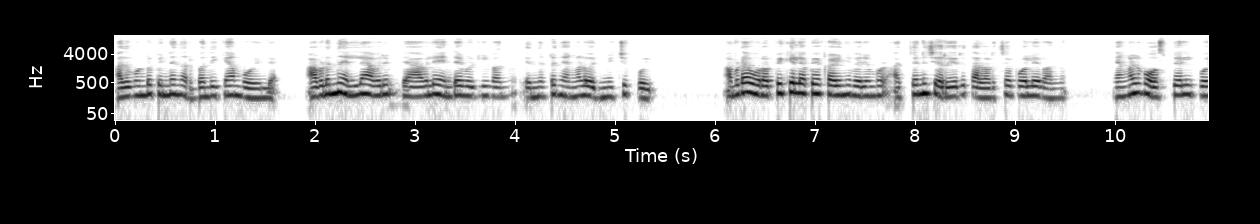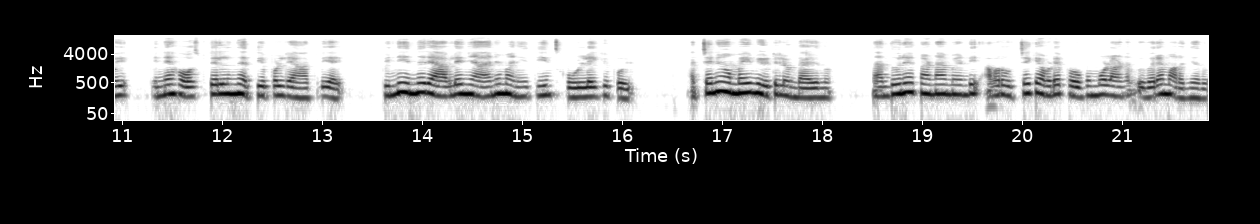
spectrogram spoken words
അതുകൊണ്ട് പിന്നെ നിർബന്ധിക്കാൻ പോയില്ല. അവിടുന്ന് എല്ലാവരും രാവിലെ എന്റെ വീട്ടിൽ വന്നു എന്നിട്ട് ഞങ്ങൾ ഒരുമിച്ച് പോയി. അവിടെ ഉറപ്പിക്കലൊക്കെ കഴിഞ്ഞ് വരുമ്പോൾ അച്ഛന് ചെറിയൊരു തളർച്ച പോലെ വന്നു. ഞങ്ങൾ ഹോസ്പിറ്റലിൽ പോയി. പിന്നെ ഹോസ്പിറ്റലിൽ നിന്ന് എത്തിയപ്പോൾ രാത്രിയായി. പിന്നെ ഇന്ന് രാവിലെ ഞാനും അനിയത്തിയും സ്കൂളിലേക്ക് പോയി. അച്ഛനും അമ്മയും വീട്ടിലുണ്ടായിരുന്നു. നന്ദുവിനെ കാണാൻ വേണ്ടി അവർ ഉച്ചയ്ക്ക് അവിടെ പോകുമ്പോഴാണ് വിവരം അറിഞ്ഞത്.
